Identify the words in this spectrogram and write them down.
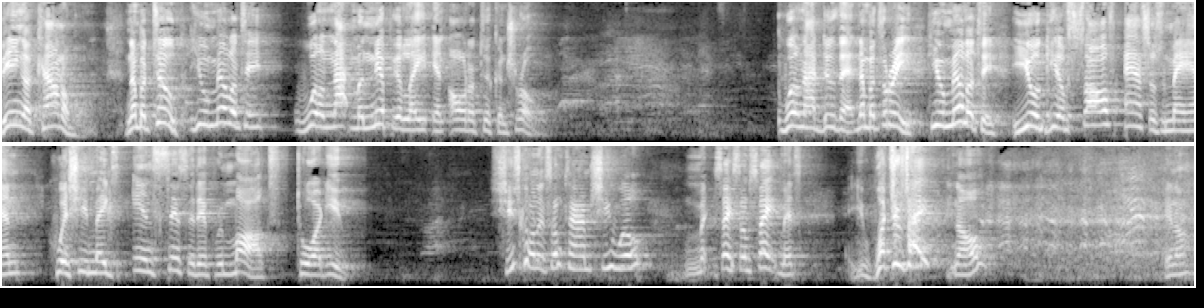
Being accountable. Number two, humility will not manipulate in order to control. Will not do that. Number three, humility. You'll give soft answers, man, where she makes insensitive remarks toward you. She's going to, sometimes she will say some statements. You, what you say? No. You know?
